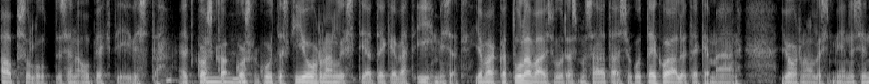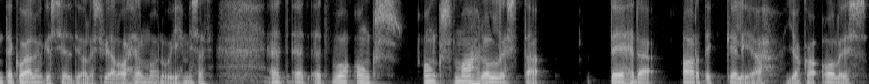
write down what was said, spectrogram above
absoluuttisen objektiivista. Et koska, mm-hmm. koska kuitenkin journalistia tekevät ihmiset. Ja vaikka tulevaisuudessa me saataisiin joku tekoäly tekemään journalismia, niin siinä tekoälynkin silti olisi vielä ohjelmoinut ihmiset. Et, et, et Onko mahdollista tehdä artikkelia, joka olisi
